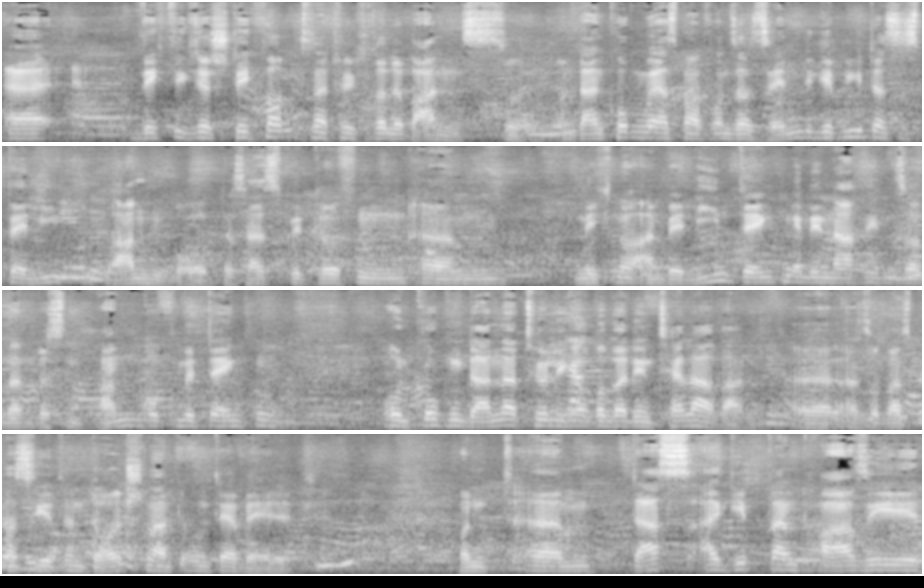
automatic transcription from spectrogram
äh, wichtiges Stichwort ist natürlich Relevanz. So. Und dann gucken wir erstmal auf unser Sendegebiet, das ist Berlin und Brandenburg. Das heißt, wir dürfen ähm, nicht nur an Berlin denken in den Nachrichten, sondern müssen Brandenburg mitdenken und gucken dann natürlich auch über den Tellerrand, äh, also was passiert in Deutschland und der Welt. Und ähm, das ergibt dann quasi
